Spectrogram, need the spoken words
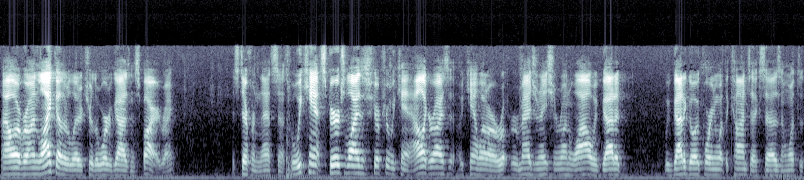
However, unlike other literature, the Word of God is inspired, right? It's different in that sense. But we can't spiritualize the Scripture. We can't allegorize it. We can't let our, imagination run wild. We've got to we've got to go according to what the context says and what the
